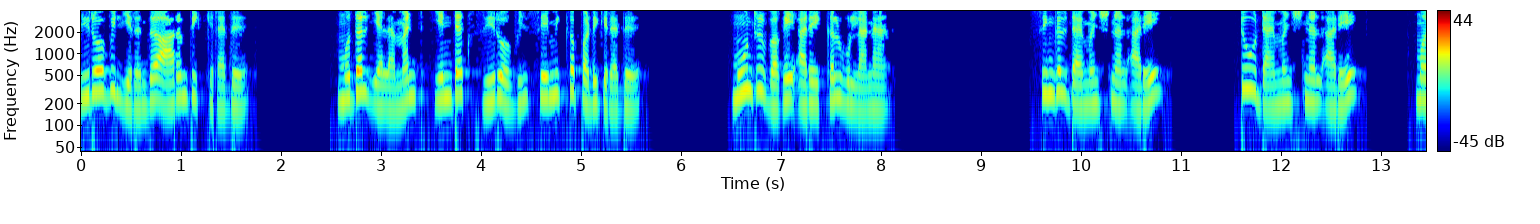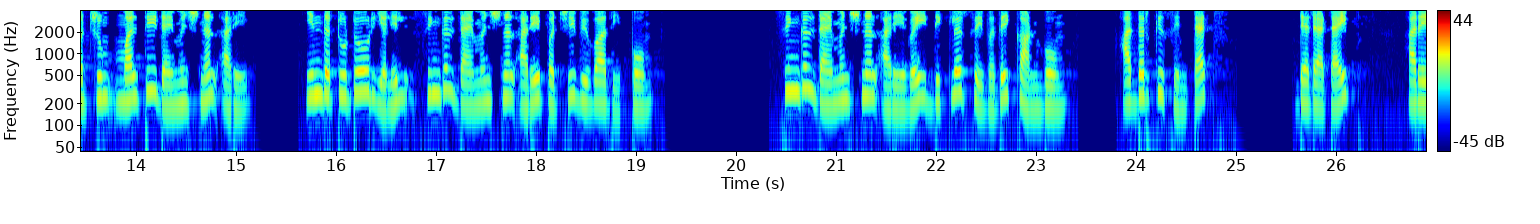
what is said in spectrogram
0 இருந்து ஆரம்பிக்கிறது. முதல் எலிமெண்ட் இண்டெக்ஸ் 0 ல் சேமிக்கப்படுகிறது. மூன்று வகை arrayகள் உள்ளன. Single dimensional array two dimensional array மற்றும் மல்டி டைமென்ஷனல் அரே இந்த டுடோரியலில் சிங்கிள் டைமென்ஷனல் அரே பற்றி விவாதிப்போம். சிங்கிள் டைமென்ஷனல் அரே டிக்ளேர் செய்வதை காண்போம். அதற்கு சின்டாக்ஸ் டேட்டா டைப் அரே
